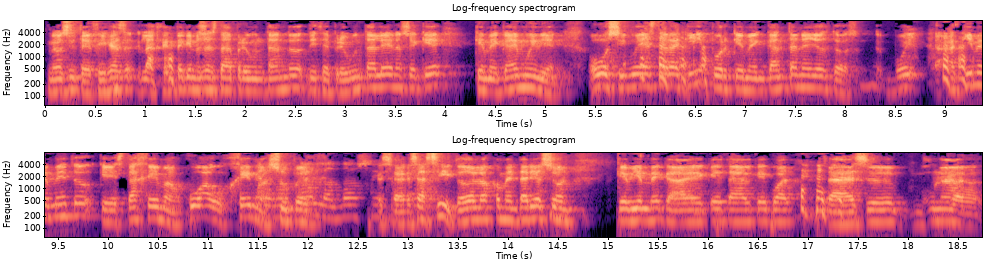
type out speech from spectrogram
No, si te fijas, la gente que nos está preguntando dice, pregúntale no sé qué, que me cae muy bien. Oh, sí voy a estar aquí porque me encantan ellos dos. Voy, aquí me meto que está Gema. ¡Wow! Gema, súper. O sea, es así, todos los comentarios son qué bien me cae, qué tal, qué cual. O sea, es eh, una...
